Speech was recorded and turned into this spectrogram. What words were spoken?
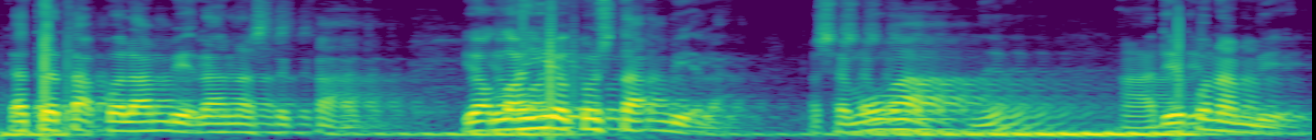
Kata tak apa ambil lah anak sedekah. Ya Allah ya ke ustaz ambil lah. Pasal murah. Ya. Ha, dia pun ambil.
